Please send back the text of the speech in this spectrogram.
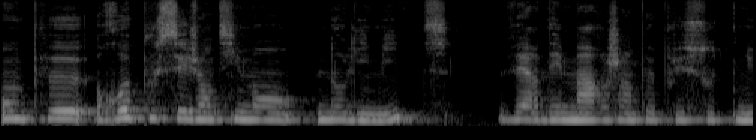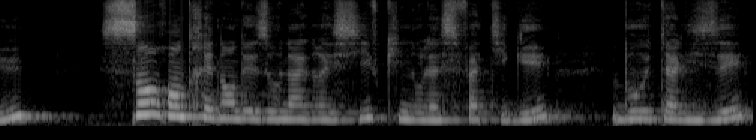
on peut repousser gentiment nos limites vers des marges un peu plus soutenues, sans rentrer dans des zones agressives qui nous laissent fatiguer, brutalisés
